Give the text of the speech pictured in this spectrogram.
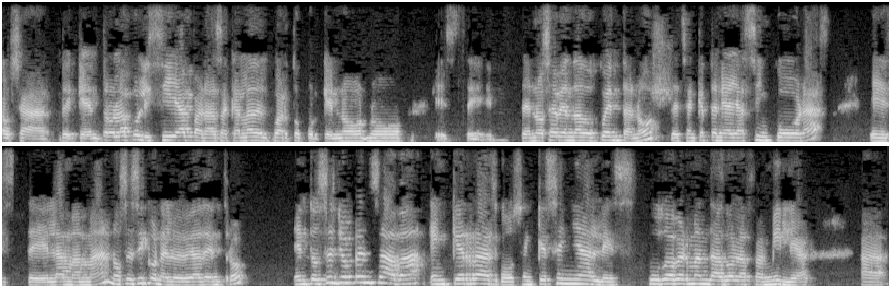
o sea, de que entró la policía para sacarla del cuarto porque no, no, este, no se habían dado cuenta, ¿no? Decían que tenía ya cinco horas, este, la mamá, no sé si con el bebé adentro. Entonces yo pensaba en qué rasgos, en qué señales pudo haber mandado a la familia a,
